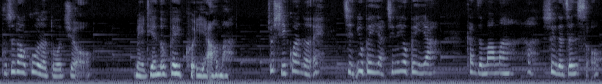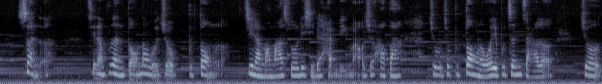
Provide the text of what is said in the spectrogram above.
不知道过了多久，每天都被鬼压嘛，就习惯了。哎，今又被压，今天又被压，看着妈妈啊睡得真熟，算了，既然不能动，那我就不动了。既然妈妈说你是咧喊名嘛，我说好吧，就就不动了，我也不挣扎了，就。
